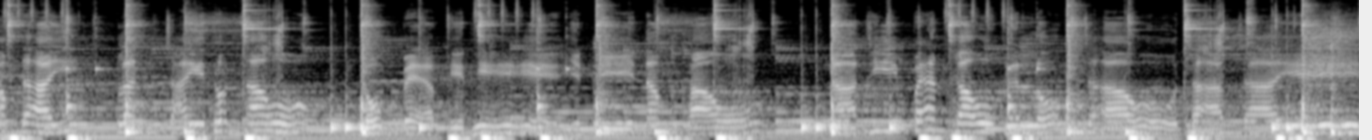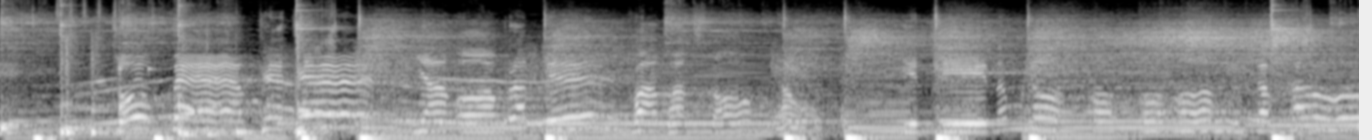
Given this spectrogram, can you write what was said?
ซ้ำใดกลั้นใจทนเอาจบแบบที่ที่ยินดีนำเขา หน้าที่แฟนเก่าคือลมจะเจ้าจากใจจบแบบเท่ๆอยากออกรักเด้ความหักสองเรายินดีน้ำนองกับเขา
